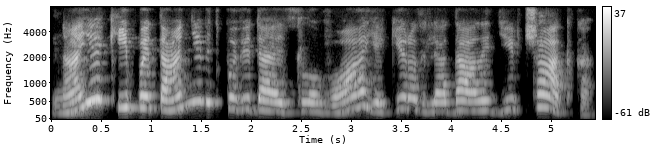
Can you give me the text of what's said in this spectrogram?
На які питання відповідають слова, які розглядали дівчатка?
